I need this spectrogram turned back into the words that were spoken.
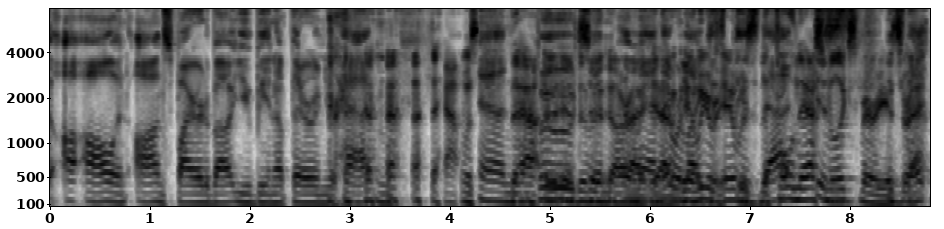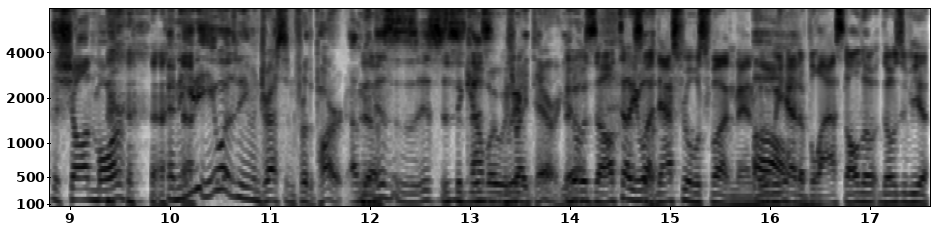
uh, all and awe inspired about you being up there in your hat and the hat was and the hat, boots and, all right, man, yeah, they were we were- is- it was the that- full national is- experience, is right? That the Shawn Moore, and he, he wasn't even dressing for the part. I mean, No. this is this, This is the cowboy was we- right there. you It know? was. I'll tell you So- what, Nashville was fun, man. We- We Oh. had a blast. Although those of you,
